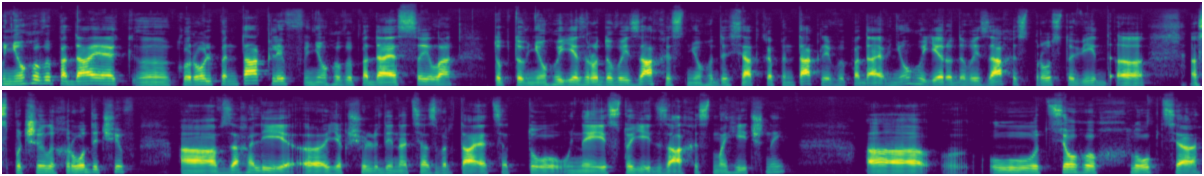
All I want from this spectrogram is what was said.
У нього випадає е, король Пентаклів, в нього випадає сила, тобто в нього є родовий захист, в нього десятка пентаклів випадає, в нього є родовий захист просто від е, спочилих родичів. А взагалі, е, якщо людина ця звертається, то у неї стоїть захист магічний. У цього хлопця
